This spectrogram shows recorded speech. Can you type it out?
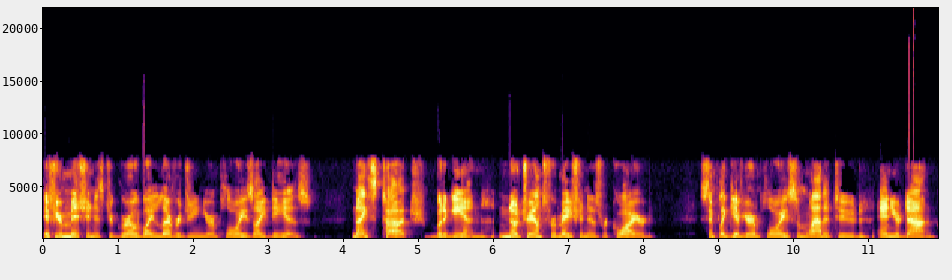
If your mission is to grow by leveraging your employees' ideas, nice touch, but again, no transformation is required. Simply give your employees some latitude and you're done.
